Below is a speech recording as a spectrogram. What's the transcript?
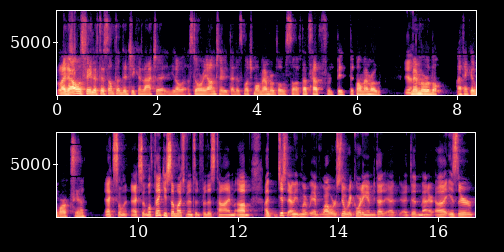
like I always feel if there's something that you can latch a you know a story onto, then it's much more memorable. So if that's helpful, a bit, bit more memorable, yeah. memorable, I think it works. Yeah. Excellent, excellent. Well, thank you so much, Vincent, for this time. Um, I just, I mean, while we're still recording, I it, it didn't matter. Uh, is there,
